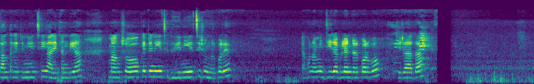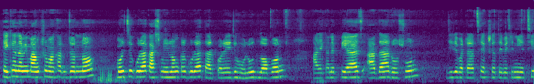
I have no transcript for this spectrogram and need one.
চালতা কেটে নিয়েছি আর এখান দিয়া মাংস কেটে নিয়েছি, ধুয়ে নিয়েছি সুন্দর করে। এখন আমি জিরা ব্লেন্ডার করব, জিরা আদা। এখানে আমি মাংস মাখার জন্য মরিচের গুঁড়া, কাশ্মীরি লঙ্কার গুঁড়া, তারপরে এই যে হলুদ, লবণ, আর এখানে পেঁয়াজ, আদা, রসুন, জিরে বাটা আছে একসাথে বেটে নিয়েছি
